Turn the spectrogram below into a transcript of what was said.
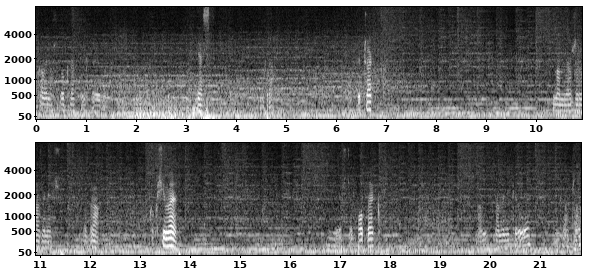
Szukamy naszego crafting table. Jest. Dobra. Patyczek. Mamy nasz żelazny miecz. Dobra. Koksimy. Jeszcze potek. Tam, tam nie kieruje? Gracza.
